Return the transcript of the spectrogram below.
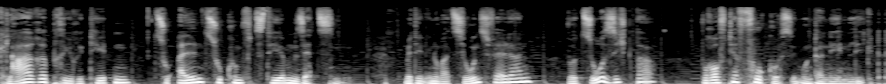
klare Prioritäten zu allen Zukunftsthemen setzen. Mit den Innovationsfeldern wird so sichtbar, worauf der Fokus im Unternehmen liegt.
